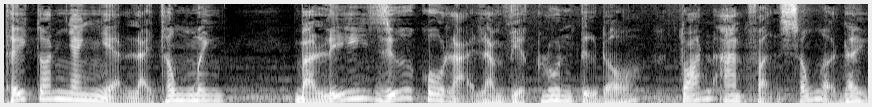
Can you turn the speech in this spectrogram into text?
Thấy Toán nhanh nhẹn lại thông minh, Bà Lý giữ cô lại làm việc luôn từ đó. Toán an phận sống ở đây,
